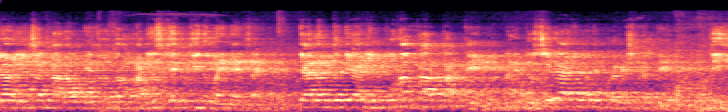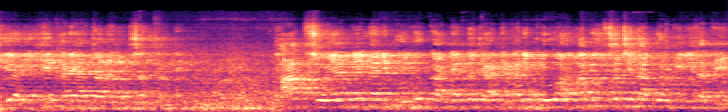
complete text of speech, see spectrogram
या अळीचा कालावधी जो तर अडीच ते तीन महिन्याचा आहे. त्यानंतर ही अळी पुन्हा कात टाकते आणि दुसऱ्या अळीमध्ये प्रवेश करते. ती ही अळी ही खऱ्या अर्थानं नुकसान करते. भात सोयाबीन आणि भुईमूग काढल्यानंतर ज्या ठिकाणी पूर्व हंगामी दिवसाची लागवड केली जाते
